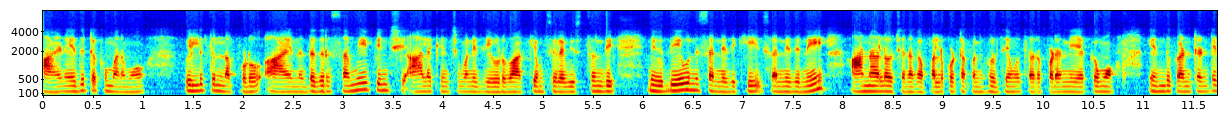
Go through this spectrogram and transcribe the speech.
ఆయన ఎదుటకు మనము వెళుతున్నప్పుడు ఆయన దగ్గర సమీపించి ఆలకించమని దేవుడు వాక్యం సెలవిస్తుంది. నీవు దేవుని సన్నిధికి సన్నిధిని అనాలోచనగా హృదయము హృదయం త్వరపడనీయకము ఎందుకంటే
